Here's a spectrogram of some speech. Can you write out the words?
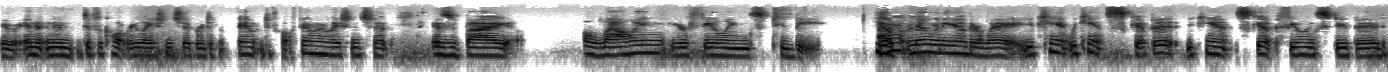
you know, in, in a difficult relationship or different fam- difficult family relationship, is by allowing your feelings to be. Yep. I don't know any other way. You can't. We can't skip it. You can't skip feeling stupid.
